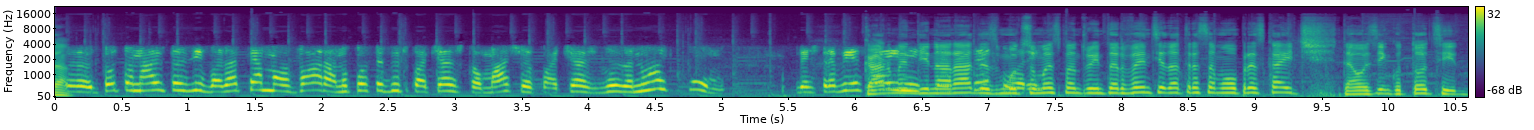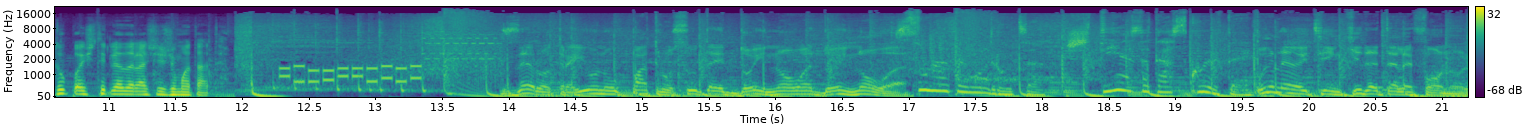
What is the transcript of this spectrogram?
Da. uh, tot în altă zi. Vă dați seama, vara, nu poți să te duci cu aceeași cămașă, cu aceeași bluză, nu ai cum. Deci trebuie să ai Carmen niște din Arad, îți seturi. mulțumesc pentru intervenție, dar trebuie să mă opresc aici. Ne auzim cu toții după știrile de la și jumătate. 031 400 2929 Sună-te, Mândruță. Știe să te asculte. Până îți închide telefonul.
